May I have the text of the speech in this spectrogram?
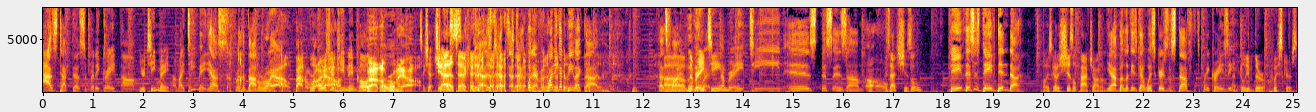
Aztec does some really great. Um, Your teammate. uh, my teammate, yes, for the battle royale. Battle Royale. what was your team name called? Battle Royale. J- Jazz. Tech. Aztec, that's right. Whatever. Why do you got to be like that? That's Um, fine. number Moving right- 18? Number eighteen is this is um. Uh oh. Is that Shizzle? Dave? This is Dave Dinda. Oh, he's got a shizzle patch on him. Yeah, but look, he's got whiskers and stuff. It's pretty crazy. I believe they're whiskers.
